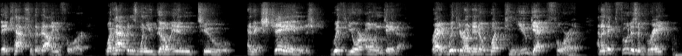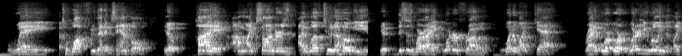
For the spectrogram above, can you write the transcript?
they capture the value for. What happens when you go into an exchange with your own data, right? With your own data, what can you get for it? And I think food is a great way to walk through that example. You know, hi, I'm Mike Saunders. I love tuna hoagies. You know, this is where I order from. What do I get? Right? Or, or what are you willing to like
